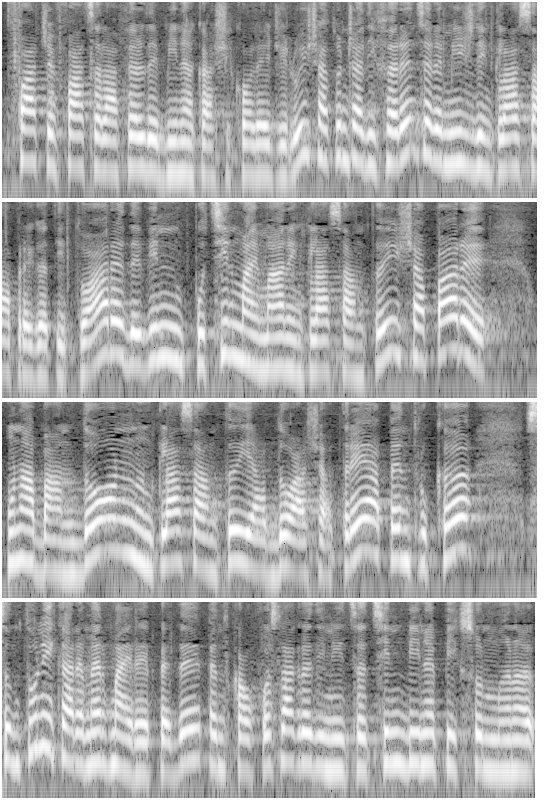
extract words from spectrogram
face față la fel de bine ca și colegii lui și atunci diferențele mici din clasa pregătitoare devin puțin mai mari în clasa 1 și apare un abandon în clasa 1, a doua și a treia pentru că sunt unii care merg mai repede pentru că au fost la grădiniță, țin bine pixul în mână,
